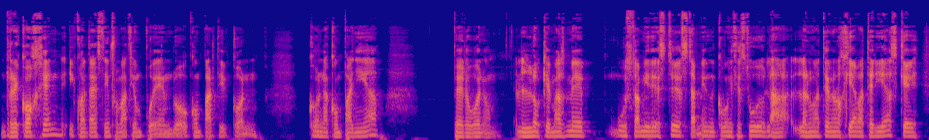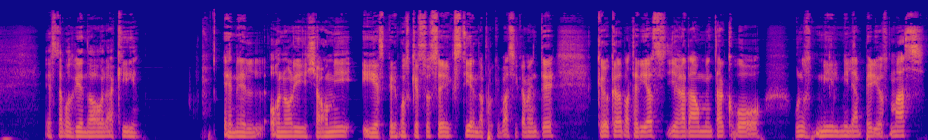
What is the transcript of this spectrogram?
recogen y cuánta de esta información pueden luego compartir con, con la compañía. Pero bueno, lo que más me gusta a mí de este es también, como dices tú, la, la nueva tecnología de baterías que estamos viendo ahora aquí en el Honor y Xiaomi y esperemos que eso se extienda porque básicamente creo que las baterías llegan a aumentar como unos mil miliamperios más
